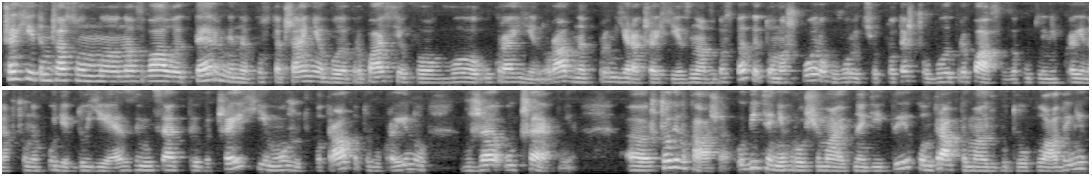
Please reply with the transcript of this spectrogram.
Чехії тим часом е, назвали терміни постачання боєприпасів в Україну. Радник прем'єра Чехії з нацбезпеки Томаш Коро говорить про те, що боєприпаси, закуплені в країнах, що не входять до ЄС, з ініціативи Чехії можуть потрапити в Україну вже у червні. Е, Що він каже? Обіцяні гроші мають надійти, контракти мають бути укладені.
